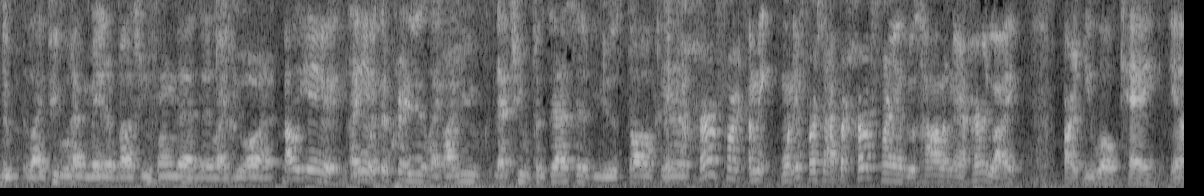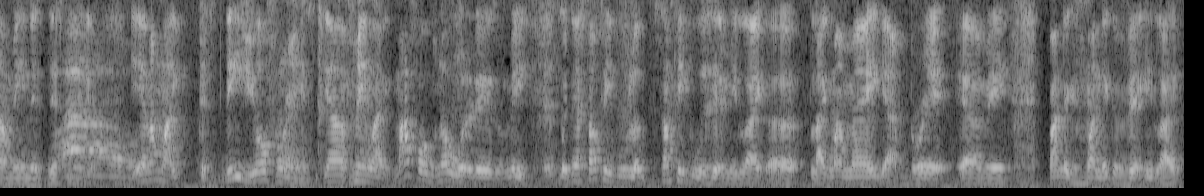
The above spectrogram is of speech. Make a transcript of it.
the, like people have made about you from that? That like you are Oh yeah, like yeah. what's the craziest? Like are you that you possessive? You a stalker? Nigga, her friend. I mean, when it first happened, her friends was hollering at her like, "Are you okay?" You know what I mean? Is this Wow. nigga? Yeah, and I'm like, "Bitch, these your friends. You know what I mean? Like my folks know what it is with me. But then some people look. Some people was hitting me like, uh, like my man, he got bread. You know what I mean? My nigga, my nigga Vic, he like.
